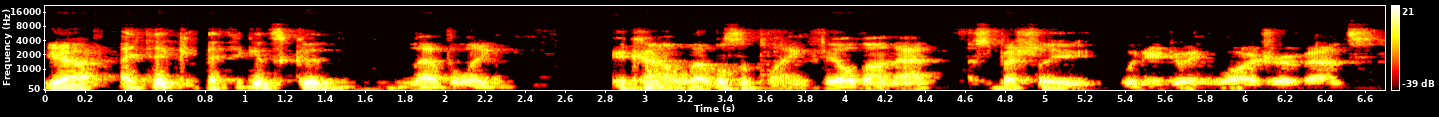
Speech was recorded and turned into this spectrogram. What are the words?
Yeah, I think I think it's good leveling. It kind of levels the playing field on that, especially when you're doing larger events.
